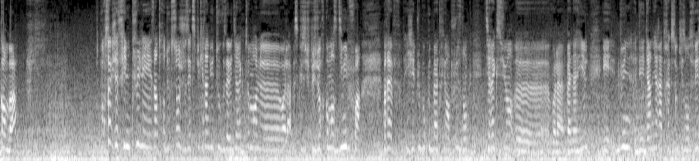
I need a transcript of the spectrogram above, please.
qu'en bas. C'est pour ça que je filme plus les introductions, je vous explique rien du tout. Vous avez directement le... Voilà, parce que je, recommence 10 000 fois. Bref, j'ai plus beaucoup de batterie en plus, donc direction euh, voilà, Banahil. Et l'une des dernières attractions qu'ils ont fait,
